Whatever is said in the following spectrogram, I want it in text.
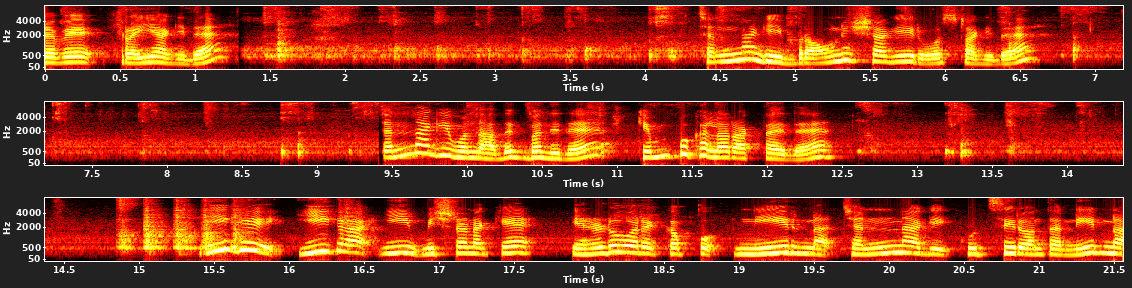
ರವೆ ಫ್ರೈ ಆಗಿದೆ. ಚೆನ್ನಾಗಿ ಬ್ರೌನಿಶ್ ಆಗಿ ರೋಸ್ಟ್ ಆಗಿದೆ. ಚೆನ್ನಾಗಿ ಒಂದು ಅದಕ್ಕೆ ಬಂದಿದೆ. ಕೆಂಪು ಕಲರ್ ಆಗ್ತಾ ಇದೆ. ಹೀಗೆ ಈಗ ಈ ಮಿಶ್ರಣಕ್ಕೆ ಎರಡೂವರೆ ಕಪ್ ನೀರನ್ನ ಚೆನ್ನಾಗಿ ಕುದಿಸಿರೋಂಥ ನೀರನ್ನ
